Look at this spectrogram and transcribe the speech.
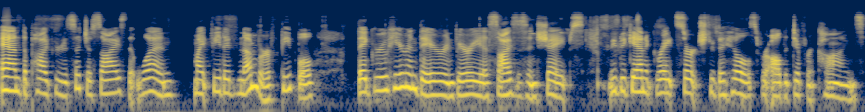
And the pod grew to such a size that one might feed a number of people. They grew here and there in various sizes and shapes. We began a great search through the hills for all the different kinds.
